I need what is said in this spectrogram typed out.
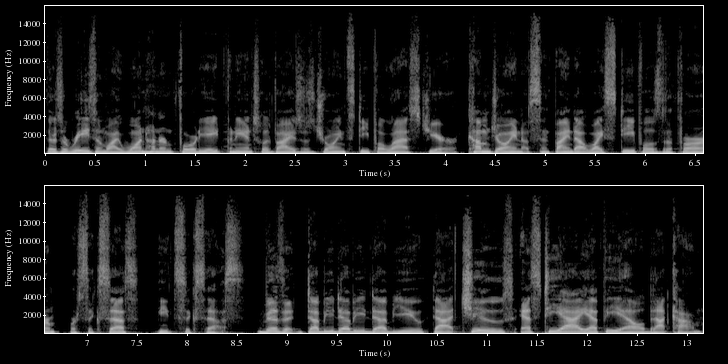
There's a reason why 148 financial advisors joined Stifel last year. Come join us and find out why Stifel is the firm where success meets success. Visit www.choosestifel.com.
